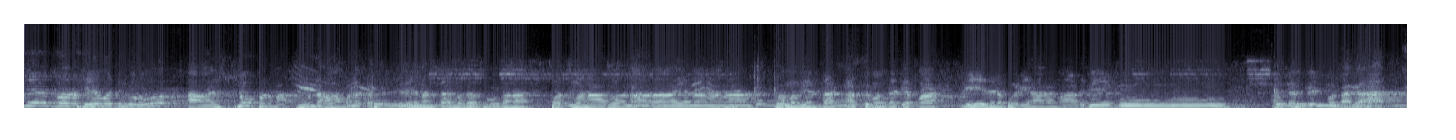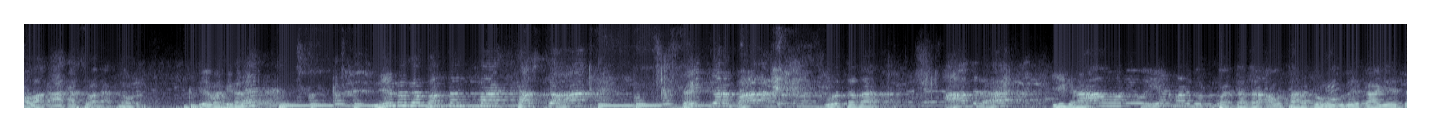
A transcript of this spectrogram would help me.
ಅಂದ್ರೆ ದೇವತೆಗಳು ಆ ವಿಷ್ಣು ಪರಮಾತ್ಮ ದಾಹ ಮಾಡಕತ್ತಾರೆ ಏನಂತ ಮಧುಸೂದನ ಪದ್ಮನಾಭ ನಾರಾಯಣ. ನಮಗೆಂತ ಕಷ್ಟ ಬಂದೈತಪ್ಪ ನೀ ಇದನ್ನ ಪರಿಹಾರ ಮಾಡಬೇಕು. ಅಂತ ಬೇಡ್ಕೊಂಡಾಗ ಅವಾಗ ಆಕಾಶವಾಣಿ ಆಯ್ತು ನೋಡ್ರಿ. ದೇವತೆಗಳೇ, ನಿಮಗೆ ಬಂದಂತ ಕಷ್ಟ ದೈತ್ಯರ ಭಾರ ನನಗೆ ಗುರುತದ. ಆದ್ರ ಈಗ ನಾವು ನೀವು ಏನ್ ಮಾಡ್ಬೇಕಪ್ಪ ಅಂತಂದ್ರ ಅವತಾರಕ್ಕೆ ಹೋಗ್ಬೇಕಾಗೈತ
